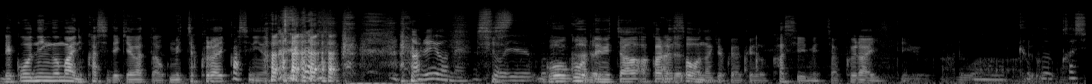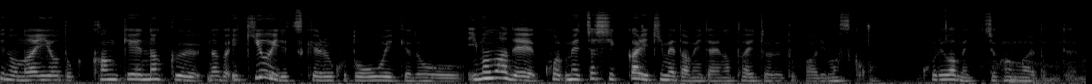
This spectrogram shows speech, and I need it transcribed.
レコーディング前に歌詞出来上がったら僕めっちゃ暗い歌詞になって。あるよねそういうこと。ゴーゴーってめっちゃ明るそうな曲やけど歌詞めっちゃ暗いっていう。あるわ。曲歌詞の内容とか関係なくなんか勢いでつけること多いけど今までこれめっちゃしっかり決めたみたいなタイトルとかありますか？これはめっちゃ考えたみたいな、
